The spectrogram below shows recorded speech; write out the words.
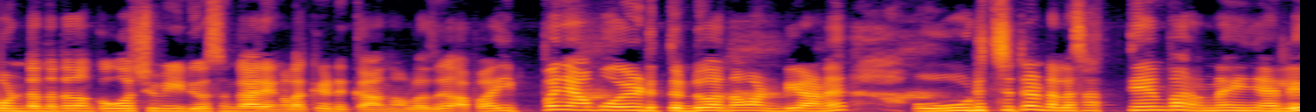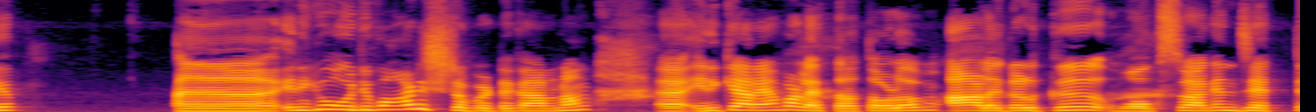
കൊണ്ടുവന്നിട്ട് നമുക്ക് കുറച്ച് വീഡിയോസും കാര്യങ്ങളൊക്കെ എടുക്കാമെന്നുള്ളത് അപ്പോൾ ഇപ്പം ഞാൻ പോയി എടുത്തിട്ട് വന്ന വണ്ടിയാണ്. ഓടിച്ചിട്ടുണ്ടല്ലോ. സത്യം പറഞ്ഞു കഴിഞ്ഞാൽ എനിക്ക് ഒരുപാട് ഇഷ്ടപ്പെട്ടു. കാരണം എനിക്കറിയാൻ പാടില്ല എത്രത്തോളം ആളുകൾക്ക് വോക്സ് വാഗൻ ജെറ്റ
